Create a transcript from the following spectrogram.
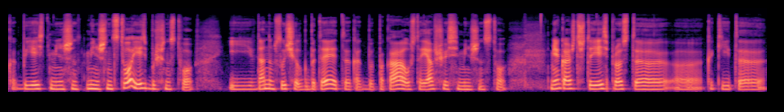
Как бы есть меньшинство, есть большинство. И в данном случае ЛГБТ — это как бы пока устоявшееся меньшинство. Мне кажется, что есть просто э, какие-то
